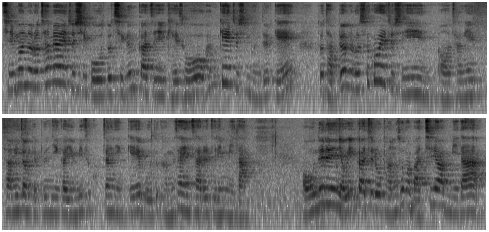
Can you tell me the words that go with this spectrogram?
질문으로 참여해 주시고 또 지금까지 계속 함께 해 주신 분들께 또 답변으로 수고해 주신 어, 장희, 장희정 대표님과 유미숙 국장님께 모두 감사 인사를 드립니다. 어, 오늘은 여기까지로 방송을 마치려 합니다.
